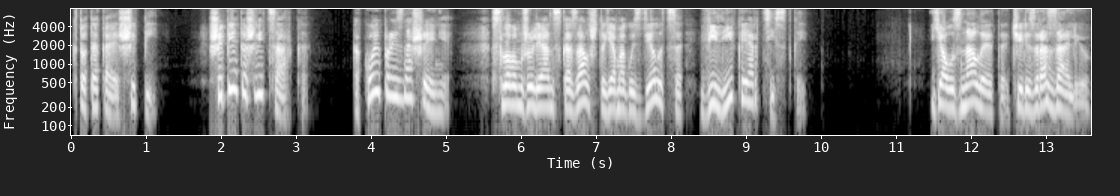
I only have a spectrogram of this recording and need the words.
кто такая Шипи? Шипи — это швейцарка. Какое произношение! Словом, Жулиан сказал, что я могу сделаться великой артисткой. Я узнала это через Розалию.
